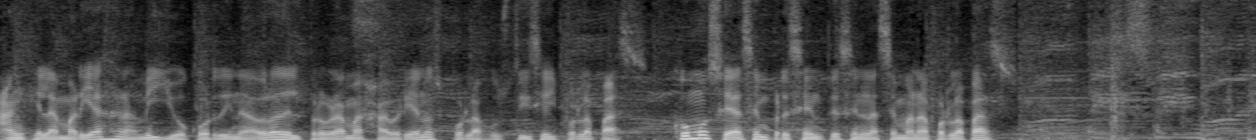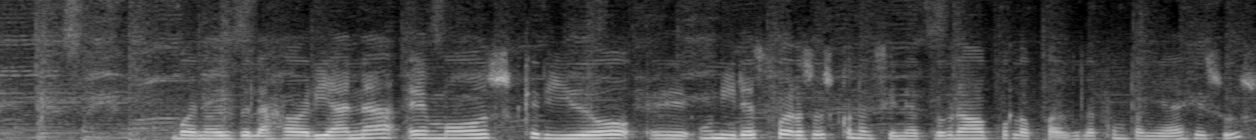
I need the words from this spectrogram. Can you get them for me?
Ángela María Jaramillo, coordinadora del programa Javerianos por la Justicia y por la Paz. ¿Cómo se hacen presentes en la Semana por la Paz? Bueno, desde la Javeriana hemos querido eh, unir esfuerzos con el Cine Programa por la Paz de la Compañía de Jesús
